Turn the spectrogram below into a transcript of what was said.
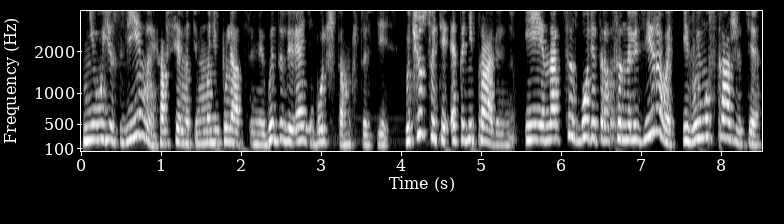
неуязвимы ко всем этим манипуляциям, вы доверяете больше тому, что здесь. Вы чувствуете это неправильно. И нарцисс будет рационализировать, и вы ему скажете,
